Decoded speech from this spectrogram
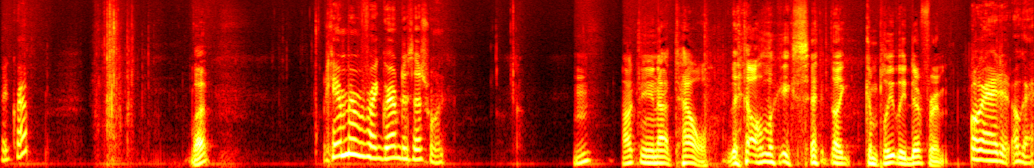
I grab? What? I can't remember if I grabbed a Szechuan. How can you not tell? They all look exact, like completely different. Okay, I did. Okay.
